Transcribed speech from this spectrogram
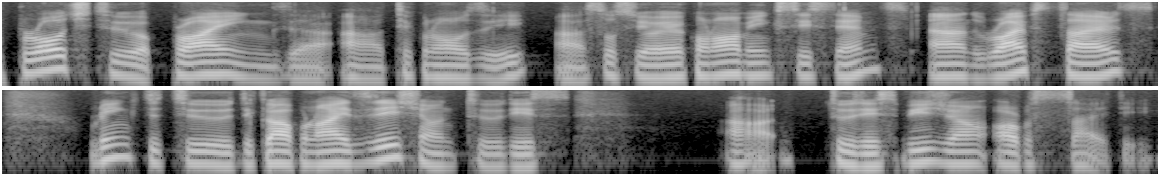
approach to applying the uh, technology, uh, socioeconomic systems, and lifestyles linked to decarbonization to this uh, to this vision of society.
